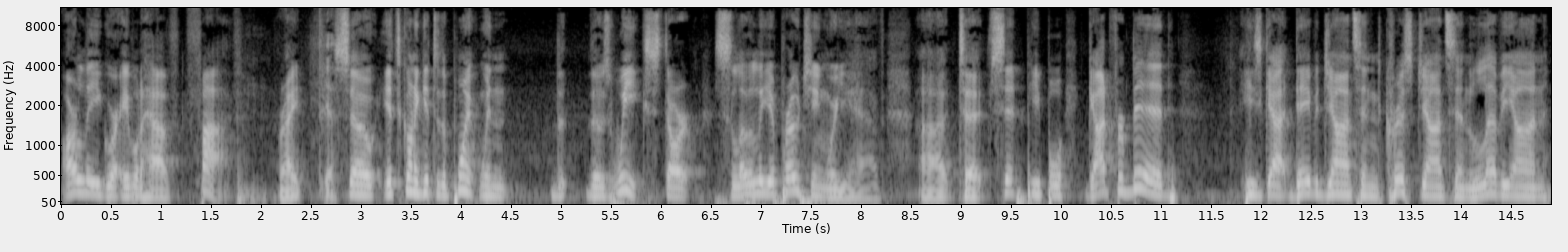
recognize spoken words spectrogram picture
our league, we're able to have five, right? Yes. So it's going to get to the point when the, those weeks start slowly approaching where you have uh, to sit people, God forbid, he's got David Johnson, Chris Johnson, Le'Veon,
